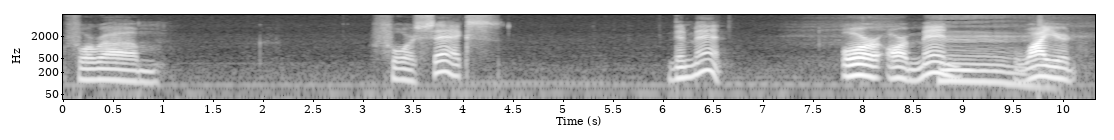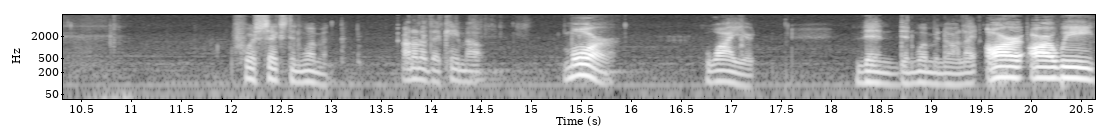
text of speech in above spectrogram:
for um for sex than men? Or are men wired for sex than women? I don't know if that came out more wired than than women are. Like are are we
